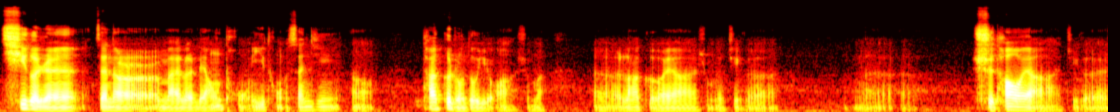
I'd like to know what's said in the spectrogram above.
七个人在那儿买了两桶，一桶三斤啊，它各种都有啊，什么呃拉格呀，什么这个呃世涛呀，这个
